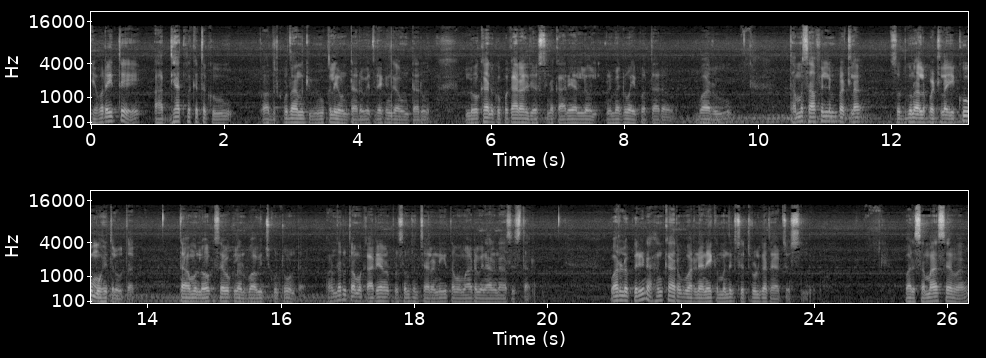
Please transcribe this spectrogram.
ఎవరైతే ఆధ్యాత్మికతకు ఆ దృక్పథానికి విముఖులై ఉంటారో వ్యతిరేకంగా ఉంటారో లోకానికి ఉపకారాలు చేస్తున్న కార్యాల్లో నిమగ్నం అయిపోతారో వారు తమ సాఫల్యం పట్ల సద్గుణాల పట్ల ఎక్కువ మోహితులవుతారు. తాము లోక సేవకులను భావించుకుంటూ ఉంటారు. అందరూ తమ కార్యాలను ప్రశంసించాలని తమ మాట వినాలని ఆశిస్తారు. వారిలో పెరిగిన అహంకారం వారిని అనేక మందికి శత్రువులుగా తయారు చేస్తుంది. వారి సమాజ సేవ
